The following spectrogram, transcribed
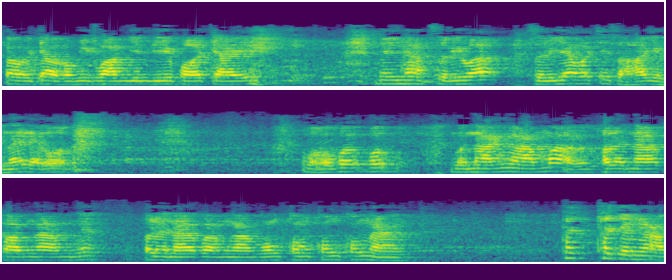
ข้าพเจ้าก็มีความยินดีพอใจ ในนามสุริวะสุริยะวัชสาอย่างนั้นแหละก็บอกว่าว่ามันนางงามมากพรณาความงามเนี่ยพรณาความงามของของของของนาง ถ้าถ้าจะงาม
